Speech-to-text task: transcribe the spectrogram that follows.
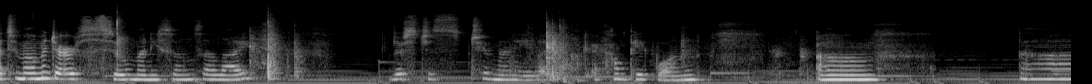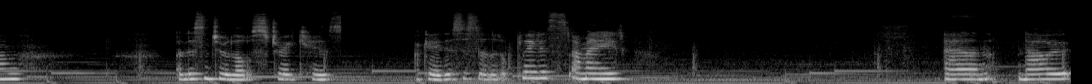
At the moment there are so many songs I like. There's just too many, like I can't pick one. Um, um, I listen to a lot of Stray Kids. Okay, this is the little playlist I made. And now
